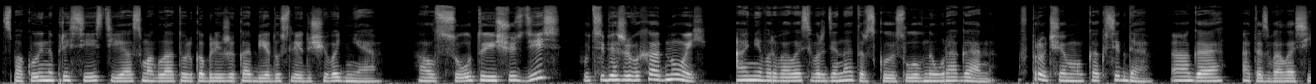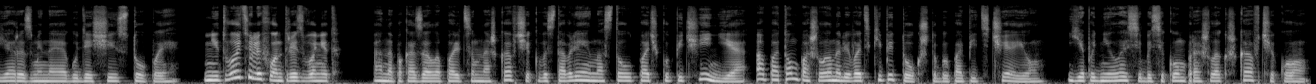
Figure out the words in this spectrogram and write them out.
Спокойно присесть я смогла только ближе к обеду следующего дня. «Алсу, ты еще здесь? У тебя же выходной!» Аня ворвалась в ординаторскую, словно ураган. Впрочем, как всегда. «Ага», — отозвалась я, разминая гудящие стопы. «Не твой телефон трезвонит?» Она показала пальцем на шкафчик, выставляя на стол пачку печенья, а потом пошла наливать кипяток, чтобы попить чаю. Я поднялась и босиком прошла к шкафчику,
